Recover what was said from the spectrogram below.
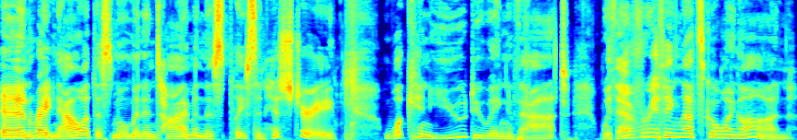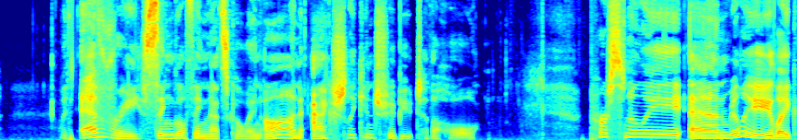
And right now, at this moment in time, in this place in history, what can you doing that with everything that's going on? With every single thing that's going on, actually contribute to the whole personally and really like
